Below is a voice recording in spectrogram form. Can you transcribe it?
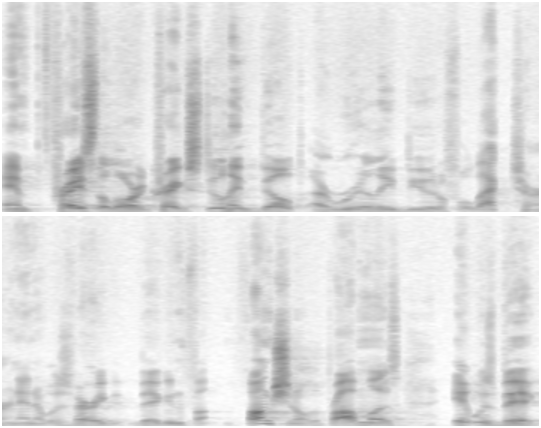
And praise the Lord, Craig Stooling built a really beautiful lectern and it was very big and fu- functional. The problem was it was big.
